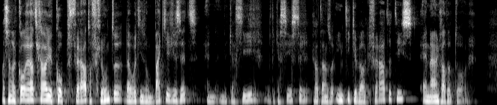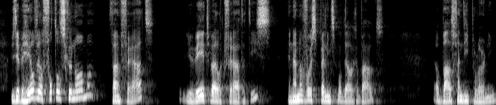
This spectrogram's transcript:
Als je naar Koolraad gaat, je koopt fruit of groente, dat wordt in zo'n bakje gezet en de kassier of de kassierster gaat dan zo intikken welk fruit het is en dan gaat het door. Dus ze hebben heel veel foto's genomen van fruit. Je weet welk fruit het is en dan een voorspellingsmodel gebouwd op basis van deep learning.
